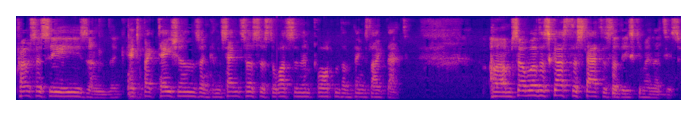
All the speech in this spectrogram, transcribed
processes, and expectations and consensus as to what's important and things like that. Um, so we'll discuss the status of these communities.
